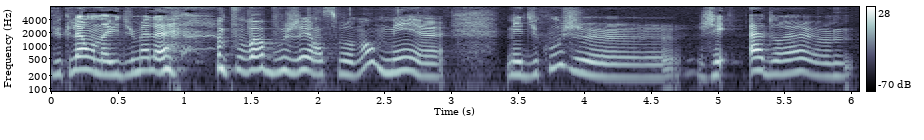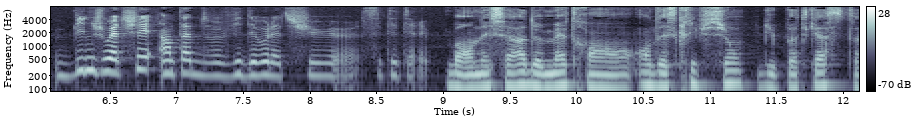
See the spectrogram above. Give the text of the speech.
vu que là on a eu du mal à pouvoir bouger en ce moment, mais, euh, mais du coup j'ai adoré euh, binge-watcher un tas de vidéos là-dessus, euh, c'était terrible. Bon, on essaiera de mettre en, description du podcast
